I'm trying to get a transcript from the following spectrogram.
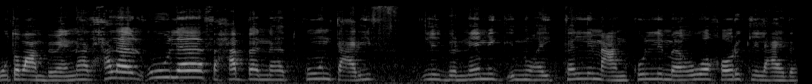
وطبعا بما إنها الحلقة الأولى فحابة إنها تكون تعريف للبرنامج إنه هيتكلم عن كل ما هو خارق للعادة.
